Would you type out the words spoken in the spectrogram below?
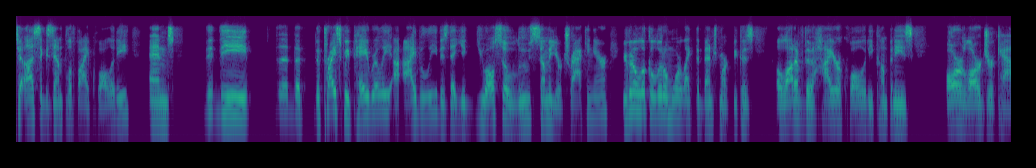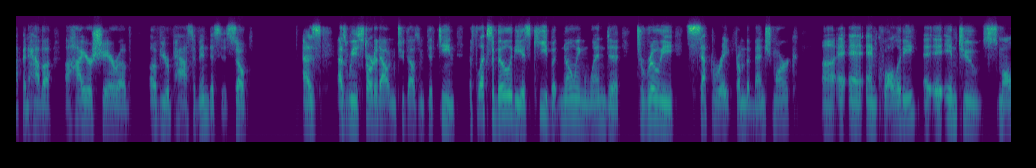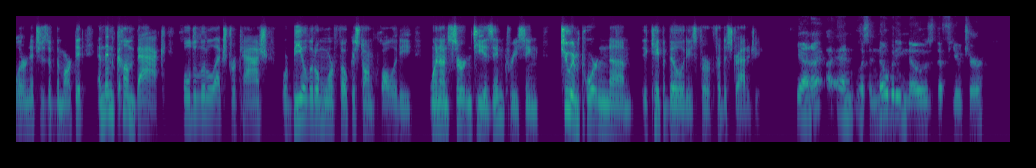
to us exemplify quality and the, the the the the price we pay really I, I, believe is that you you also lose some of your tracking error. You're going to look a little more like the benchmark because a lot of the higher quality companies are larger cap and have a, a higher share of of your passive indices. So as as we started out in 2015 the flexibility is key but knowing when to to really separate from the benchmark uh, and, quality into smaller niches of the market and then come back hold a little extra cash or be a little more focused on quality when uncertainty is increasing two important um, capabilities for for the strategy. Yeah and I, I and listen nobody knows the future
